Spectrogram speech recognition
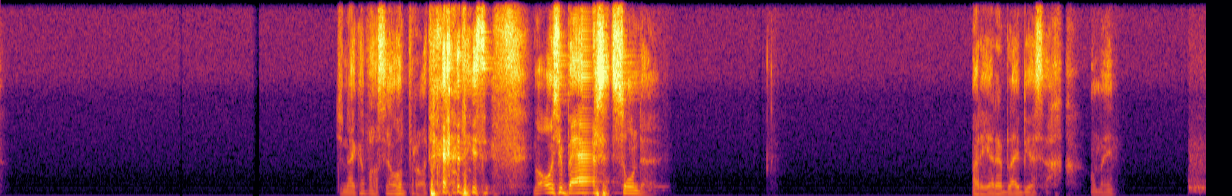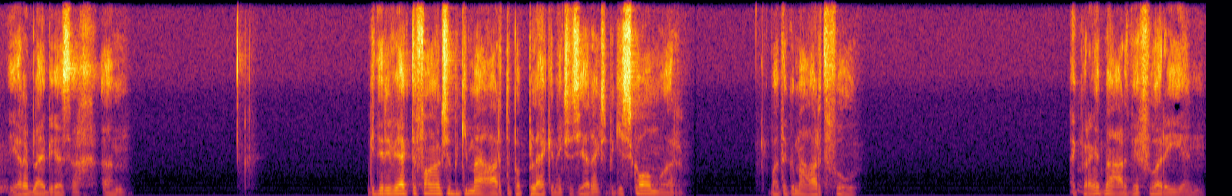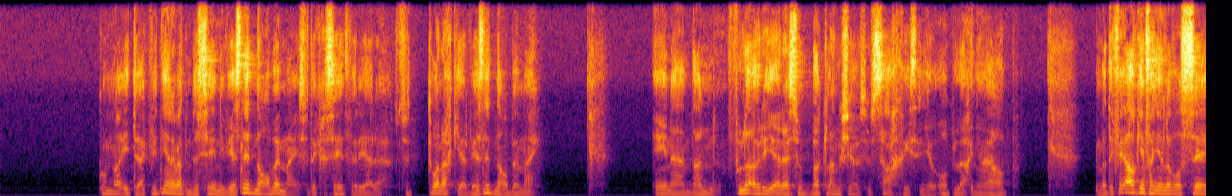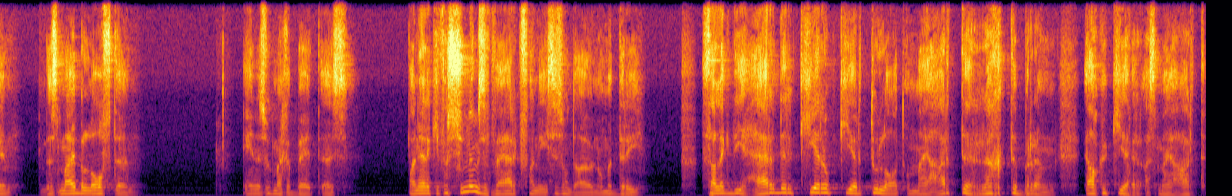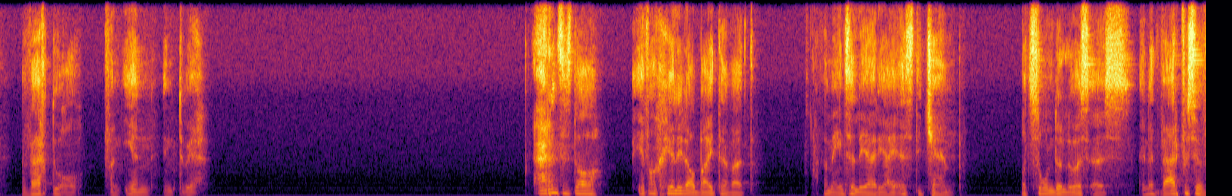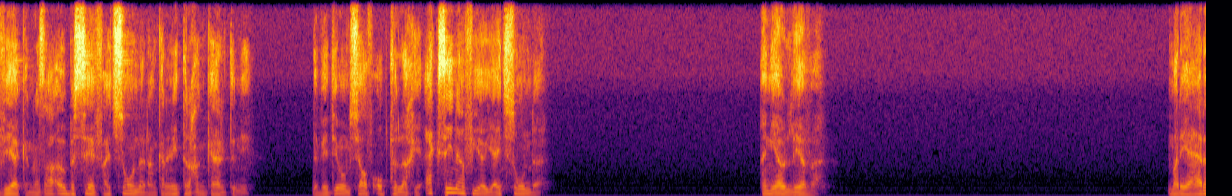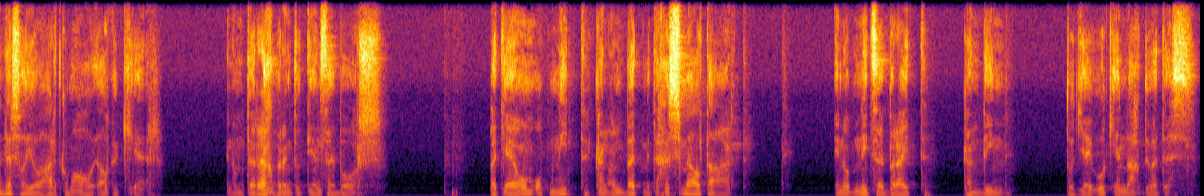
Jy net kan van self praat. Dis maar ons jebers het sonde. Maar die Here bly besig. Amen. Die Here bly besig. Um, Ek het hierdie week te vang ek so 'n bietjie my hart op 'n plek en ek sê Here, ek's 'n bietjie skaam oor wat ek in my hart voel. Ek bring dit my hart weer voor U en kom na U toe. Ek weet nie wat om te sê nie. Wees net naby my, so wat ek gesê het vir die Here. So 20 keer, wees net naby my. En um, dan voel ou die Here so buk langs jou, so saggies en jou oplig en jou help. En wat ek vir elkeen van julle wil sê, dis my belofte en is ook my gebed is wanneer ek die versoeningswerk van Jesus onthou nommer 3 sal ek die herder keer op keer toelaat om my hart terug te bring elke keer as my hart wegdwaal van 1 en 2 Erns is daar evangelie daar buite wat vir mense leer jy is die champ wat sondeloos is en dit werk vir so 'n week en as daai ou besef hy't sonde dan kan hy nie terug aan kerk toe nie. Dan weet jy homself op te lig. Ek sê nou vir jou jy het sonde in jou lewe. Maar die herder sal jou hart kom haal elke keer en hom terugbring tot teen sy bors. Dat jy hom opnuut kan aanbid met 'n gesmelte hart en opnuut sy bruid kan dien tot jy ook eendag dood is.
